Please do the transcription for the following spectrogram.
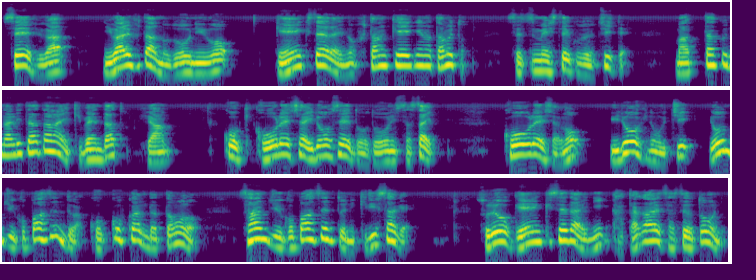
政府が2割負担の導入を現役世代の負担軽減のためと説明していることについて、全く成り立たない奇弁だと批判。後期高齢者医療制度を導入した際、高齢者の医療費のうち45%が国庫負担だったものを35%に切り下げ、それを現役世代に肩代わりさせるともに、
